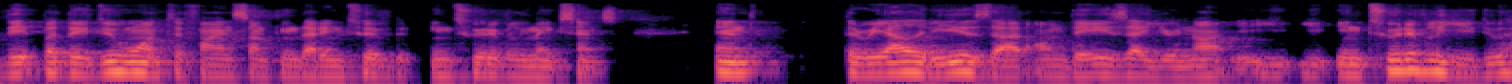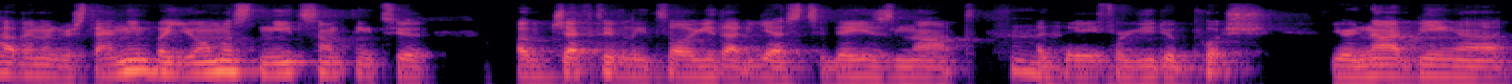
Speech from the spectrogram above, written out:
they, but they do want to find something that intuitive, intuitively makes sense. And the reality is that on days that you're not you, you, intuitively you do have an understanding but you almost need something to objectively tell you that yes today is not hmm. a day for you to push you're not being a,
